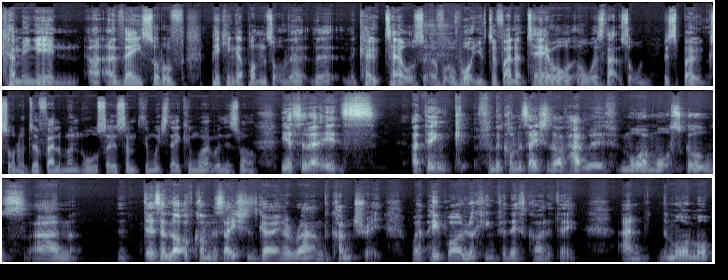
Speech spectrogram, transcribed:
coming in are they sort of picking up on sort of the the, the coattails of, of what you've developed here or, or was that sort of bespoke sort of development also something which they can work with as well Yeah, so that it's. I think from the conversations I've had with more and more schools, um, there's a lot of conversations going around the country where people are looking for this kind of thing, and the more and more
